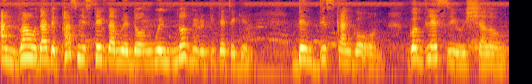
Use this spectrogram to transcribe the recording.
and vow that the past mistakes that were done will not be repeated again. Then this can go on. God bless you. Shalom.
